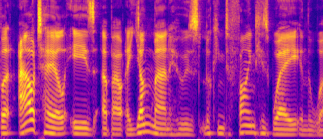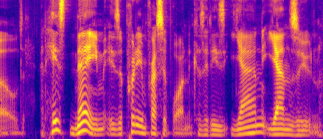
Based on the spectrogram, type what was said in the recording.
But our tale is about a young man who is looking to find his way in the world, and his name is a pretty impressive one because it is Jan Janszoon.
